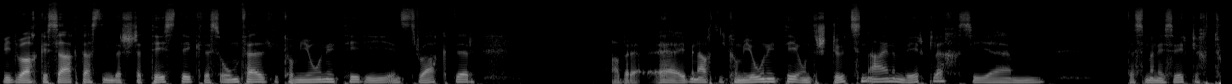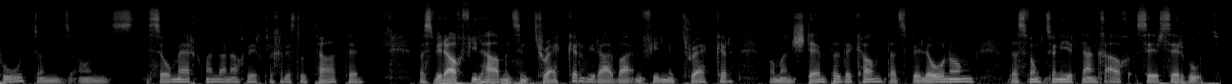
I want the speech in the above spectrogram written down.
Wie du auch gesagt hast in der Statistik, das Umfeld, die Community, die Instructor, aber äh, eben auch die Community unterstützen einem wirklich. Sie ähm, dass man es wirklich tut und, und so merkt man dann auch wirklich Resultate. Was wir auch viel haben, sind Tracker. Wir arbeiten viel mit Tracker, wo man Stempel bekommt als Belohnung. Das funktioniert dann auch sehr, sehr gut.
